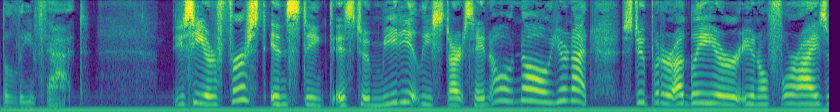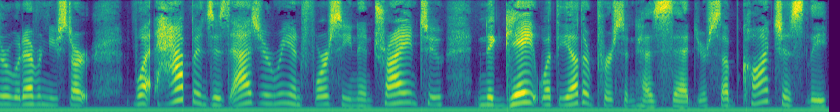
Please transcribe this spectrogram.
believe that? You see, your first instinct is to immediately start saying, Oh, no, you're not stupid or ugly or, you know, four eyes or whatever. And you start, what happens is as you're reinforcing and trying to negate what the other person has said, you're subconsciously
